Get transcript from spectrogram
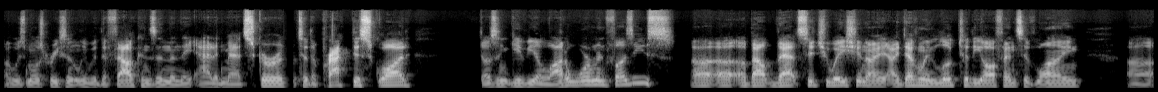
uh, who was most recently with the Falcons, and then they added Matt Skura to the practice squad doesn't give you a lot of warm and fuzzies uh, uh, about that situation. I, I, definitely look to the offensive line. Uh,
